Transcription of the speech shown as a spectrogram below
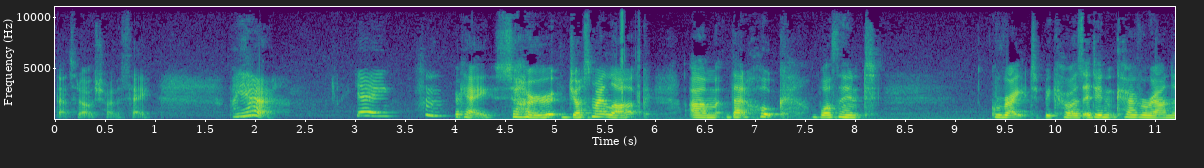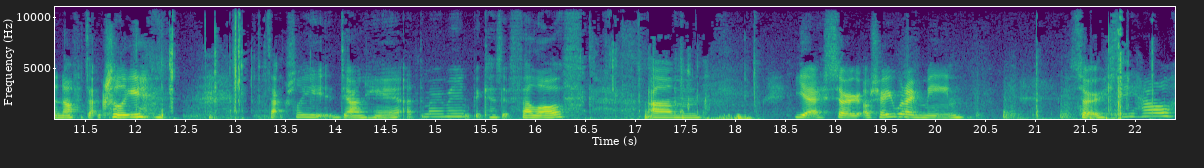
That's what i was trying to say. But yeah Yay! okay, so just my luck. Um, that hook wasn't great because it didn't curve around enough. It's actually it's actually down here at the moment because it fell off. Um, yeah, so I'll show you what I mean. So see how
